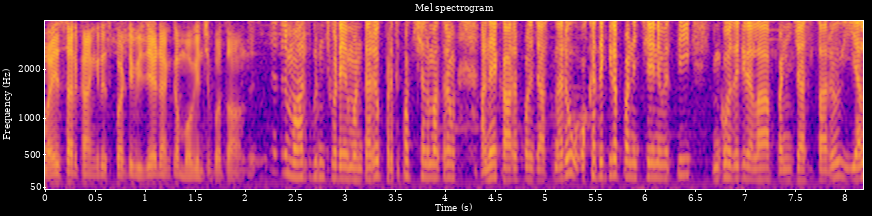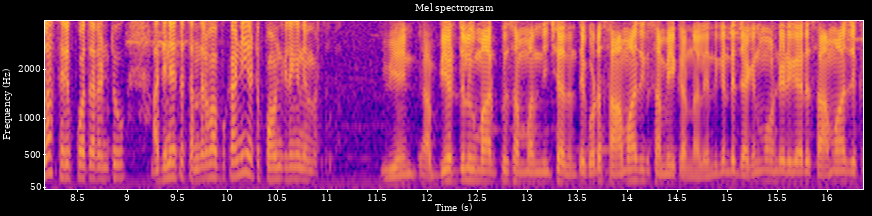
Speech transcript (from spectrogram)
వైఎస్ఆర్ కాంగ్రెస్ పార్టీ విజయడంక మోగించబోతా ఉంది. మార్పు గురించి కూడా ఏమంటారు? ప్రతిపక్షాలు మాత్రం అనేక ఆరోపణలు చేస్తున్నారు. ఒక దగ్గర పని చేయని వ్యక్తి ఇంకో దగ్గర ఎలా పనిచేస్తారు? ఎలా సరిపోతారంటూ అధినేత చంద్రబాబు కానీ అటు పవన్ కళ్యాణ్ విమర్శించారు అభ్యర్థులకు మార్పు సంబంధించి అదంతా కూడా సామాజిక సమీకరణాలు. ఎందుకంటే జగన్మోహన్ రెడ్డి గారు సామాజిక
